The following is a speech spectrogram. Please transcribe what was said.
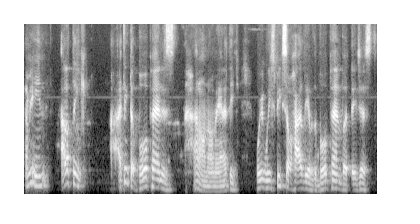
I mean, I don't think. I think the bullpen is. I don't know, man. I think we, we speak so highly of the bullpen, but they just.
